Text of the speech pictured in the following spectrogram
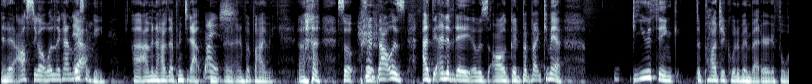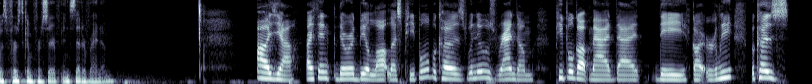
and I also got one that kind of looks Yeah. like me. Uh, I'm gonna have that printed out and- Nice. and, and put behind me. Uh, so so that was at the end of the day it was all good. But but Kamea do you think the project would have been better if it was first come first serve instead of random Uh yeah, I think there would be a lot less people because when it was random, people got mad that they got early because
